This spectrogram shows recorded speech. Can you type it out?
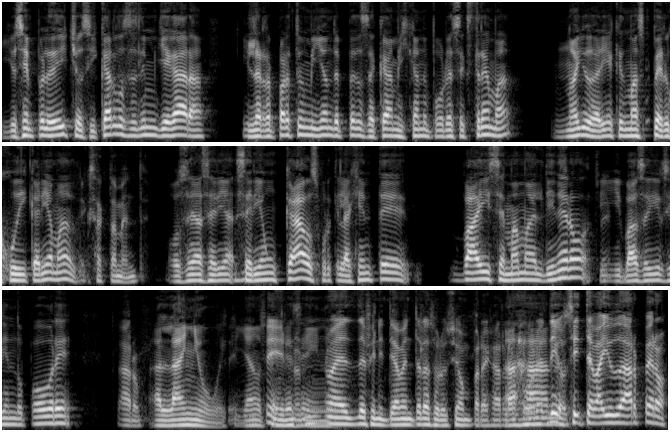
Y yo siempre le he dicho, si Carlos Slim llegara y le reparte un millón de pesos a cada mexicano de pobreza extrema, no ayudaría, que es más, perjudicaría más. Exactamente. O sea, sería, sería un caos porque la gente va y se mama el dinero y va a seguir siendo pobre Claro. Al año, güey, que ya no sí, no, es definitivamente la solución para dejarla Digo, sí te va a ayudar, pero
